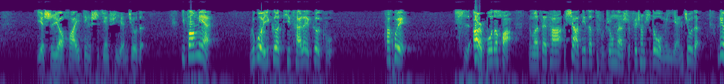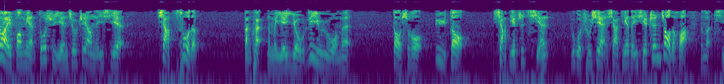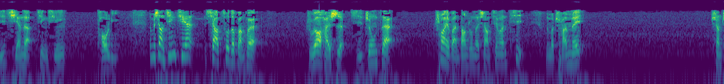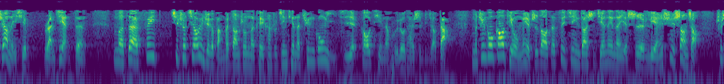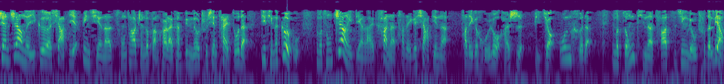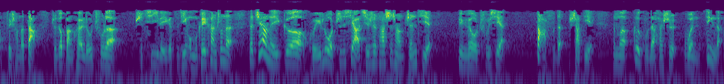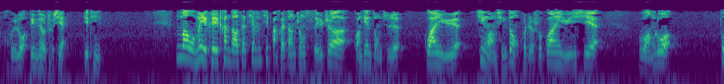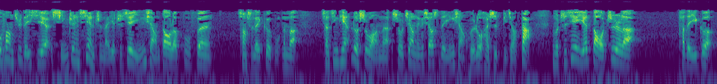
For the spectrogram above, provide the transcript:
也是要花一定时间去研究的。一方面，如果一个题材类个股它会起二波的话，那么在它下跌的途中呢，是非常值得我们研究的。另外一方面，多去研究这样的一些下挫的。板块，那么也有利于我们到时候遇到下跌之前，如果出现下跌的一些征兆的话，那么提前的进行逃离。那么像今天下挫的板块，主要还是集中在创业板当中的，像天文 T，那么传媒，像这样的一些软件等。那么在非汽车交运这个板块当中呢，可以看出今天的军工以及高铁呢回落的还是比较大。那么军工、高铁我们也知道，在最近一段时间内呢，也是连续上涨，出现这样的一个下跌，并且呢，从它整个板块来看，并没有出现太多的跌停的个股。那么从这样一点来看呢，它的一个下跌呢，它的一个回落还是比较温和的。那么总体呢，它资金流出的量非常的大，整个板块流出了。十七亿的一个资金，我们可以看出呢，在这样的一个回落之下，其实它市场整体并没有出现大幅的杀跌。那么个股呢还是稳定的回落，并没有出现跌停。那么我们也可以看到，在 TMT 板块当中，随着广电总局关于净网行动，或者说关于一些网络播放剧的一些行政限制呢，也直接影响到了部分上市类个股。那么像今天乐视网呢，受这样的一个消息的影响，回落还是比较大。那么直接也导致了它的一个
